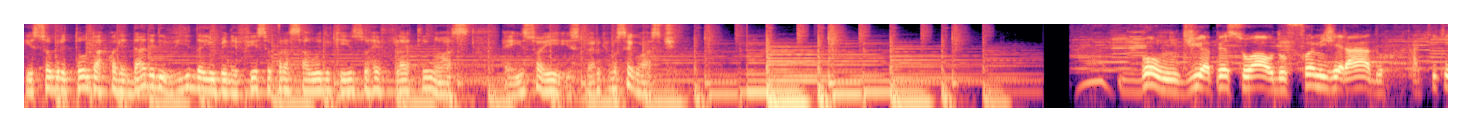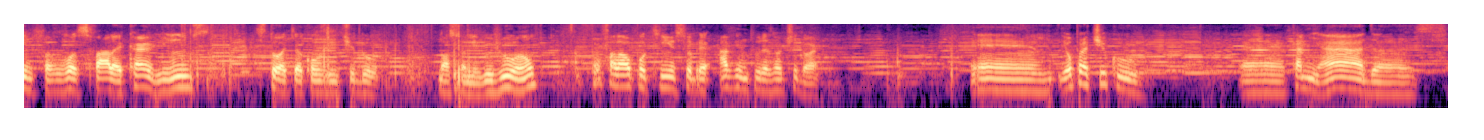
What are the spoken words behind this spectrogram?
e sobre toda a qualidade de vida e o benefício para a saúde que isso reflete em nós. É isso aí, espero que você goste. Bom dia pessoal do Famigerado, aqui quem vos fala é Carlinhos, estou aqui a convite do nosso amigo João para falar um pouquinho sobre aventuras outdoor. É, eu pratico é, caminhadas,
